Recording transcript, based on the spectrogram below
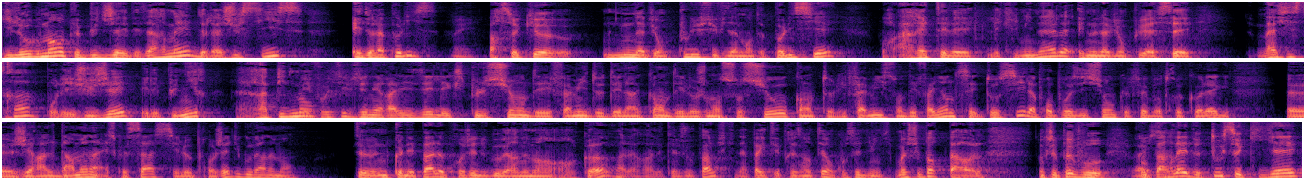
il augmente le budget des armées, de la justice, et de la police. Parce que nous n'avions plus suffisamment de policiers pour arrêter les, criminels et nous n'avions plus assez de magistrats pour les juger et les punir rapidement. faut-il généraliser l'expulsion des familles de délinquants des logements sociaux quand les familles sont défaillantes? C'est aussi la proposition que fait votre collègue euh, Gérald Darmanin. Est-ce que ça, c'est le projet du gouvernement? Je ne connais pas le projet du gouvernement encore, à l'heure à laquelle je vous parle, puisqu'il n'a pas été présenté en Conseil des ministres. Moi, je suis porte-parole. Donc, je peux vous, vous parler de tout ce qui est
